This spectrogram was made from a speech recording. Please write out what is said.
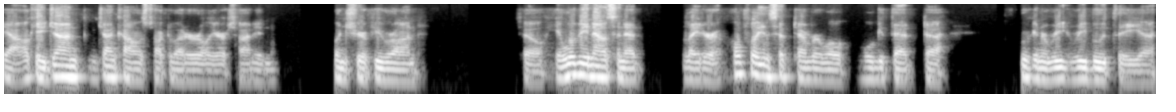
Yeah, okay, John John Collins talked about it earlier, so I didn't, wasn't sure if you were on. So yeah, we'll be announcing that later. Hopefully in September, we'll we'll get that. Uh, we're going to re reboot the uh,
